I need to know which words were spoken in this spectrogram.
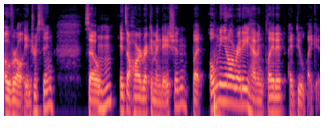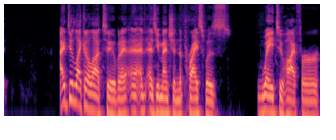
overall interesting. So Mm-hmm. it's a hard recommendation, but owning it already, having played it, I do like it. I do like it a lot too, but I, as you mentioned, the price was way too high for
